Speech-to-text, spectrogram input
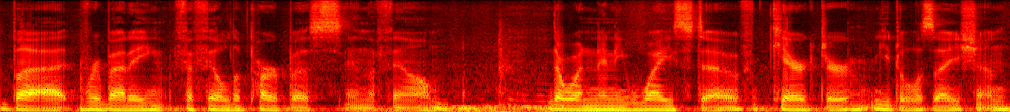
but everybody fulfilled a purpose in the film there wasn't any waste of character utilization.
